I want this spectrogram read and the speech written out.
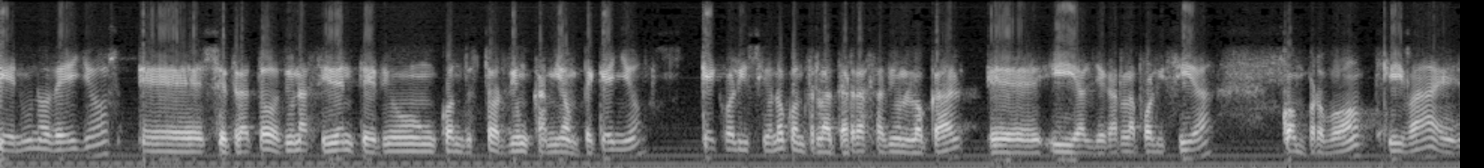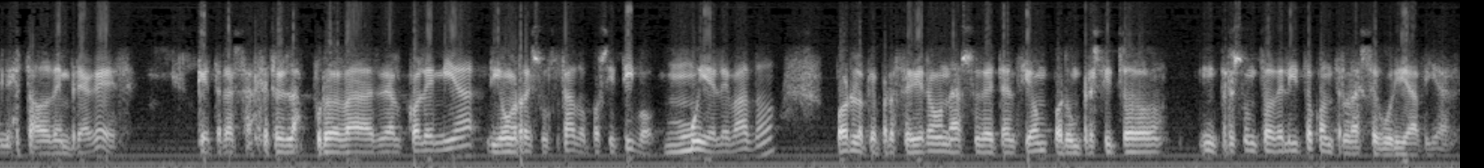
que en uno de ellos eh, se trató de un accidente de un conductor de un camión pequeño que colisionó contra la terraza de un local eh, y al llegar la policía comprobó que iba en estado de embriaguez, que tras hacerle las pruebas de alcoholemia dio un resultado positivo muy elevado, por lo que procedieron a su detención por un, un presunto delito contra la seguridad vial.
